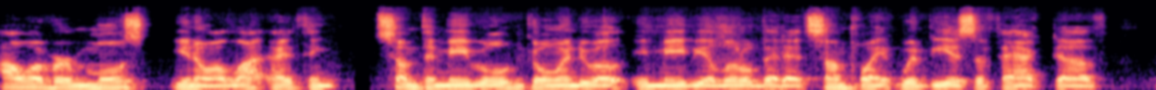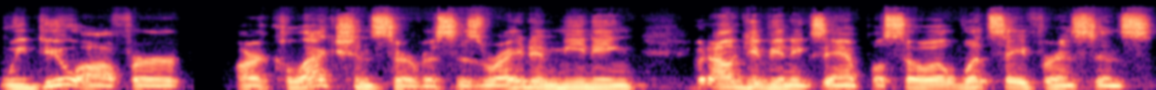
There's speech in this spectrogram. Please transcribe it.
however most you know a lot i think something maybe we'll go into a, maybe a little bit at some point would be as the fact of we do offer our collection services, right? And meaning, but I'll give you an example. So let's say, for instance,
